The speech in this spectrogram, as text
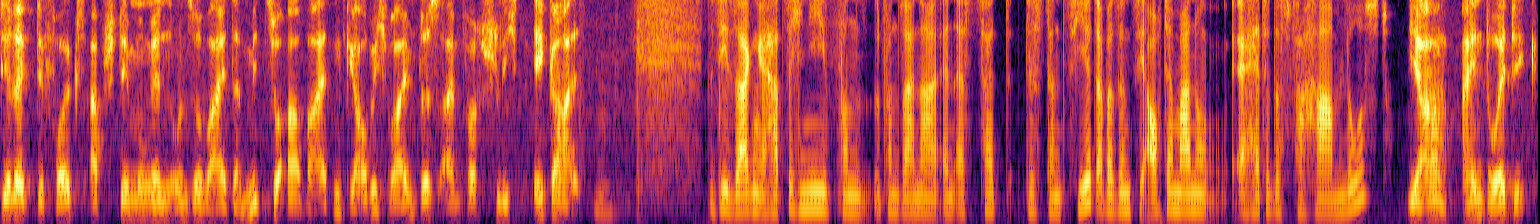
direkte Volksabstimmungen und so weiter mitzuarbeiten, glaube ich, war ihm das einfach schlicht egal. Hm. Sie sagen, er hat sich nie von, von seiner NS-Zeit distanziert, aber sind Sie auch der Meinung, er hätte das verharmlost? Ja, eindeutig.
